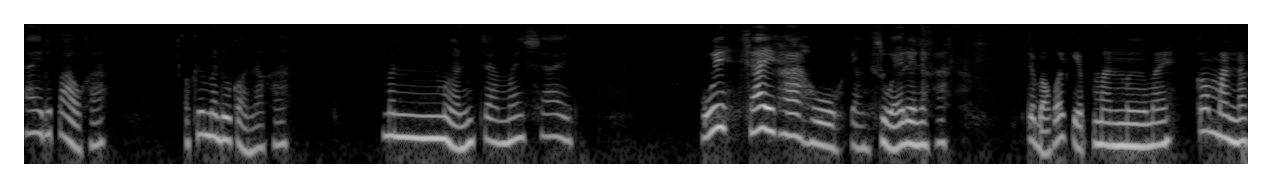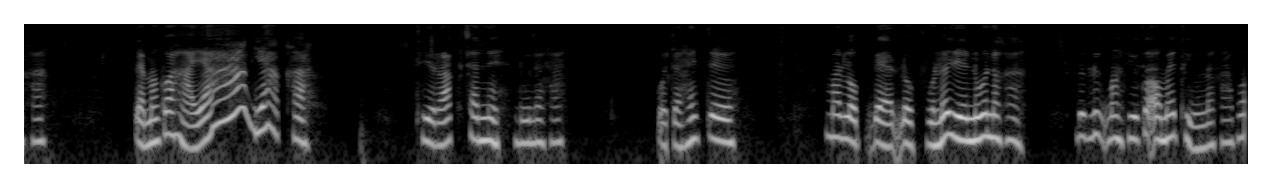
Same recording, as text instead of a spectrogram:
ใช่หรือเปล่าคะ เอาขึ้นมาดูก่อนนะคะ มันเหมือนจะไม่ใช่ อุ้ยใช่ค่ะโหอย่างสวยเลยนะคะ จะบอกว่าเก็บมันมือไหม ก็มันนะคะ แต่มันก็หายากยากค่ะ ที่รักฉันเนี่ยดูนะคะกว่าจะให้เจอ มาหลบแดดหลบฝนแล้วอยู่ในนู้นนะคะ ลึกๆบางทีก็เอาไม่ถึงนะคะ เพราะ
